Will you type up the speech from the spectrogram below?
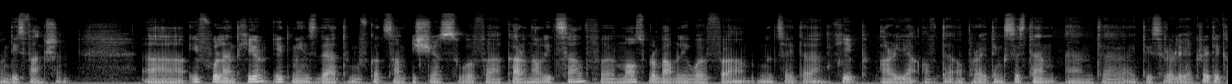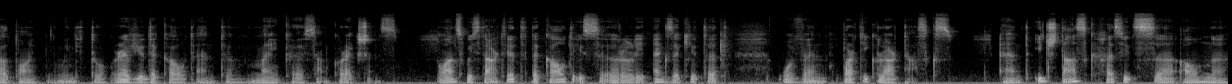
on this function. Uh, if we land here, it means that we've got some issues with uh, kernel itself, uh, most probably with, uh, let's say, the heap area of the operating system, and uh, it is really a critical point. We need to review the code and to make uh, some corrections. Once we started, the code is really executed within particular tasks. And each task has its own,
